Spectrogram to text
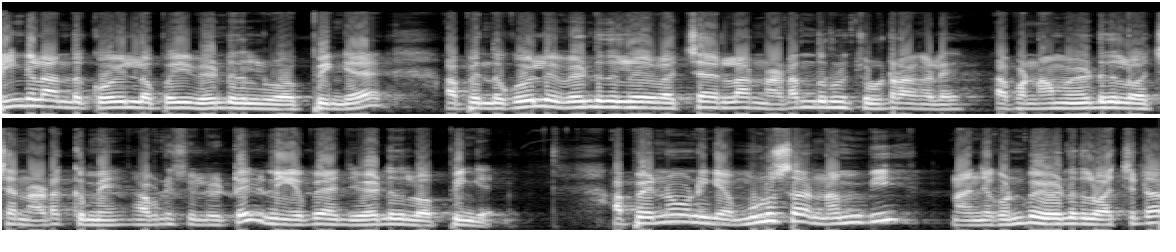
நீங்களும் அந்த கோயிலில் போய் வேண்டுதல் வைப்பீங்க. அப்போ இந்த கோயிலில் வேண்டுதல் வச்சா எல்லாம் நடந்துரும் சொல்கிறாங்களே அப்போ நம்ம வேண்டுதல் வச்சா நடக்குமே அப்படின்னு சொல்லிட்டு நீங்கள் போய் அஞ்சு வேண்டுதல் வைப்பீங்க. அப்போ என்ன நீங்கள் முழுசாக நம்பி நான் இங்கே கொண்டு போய் வேண்டுதல் வச்சுட்டா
